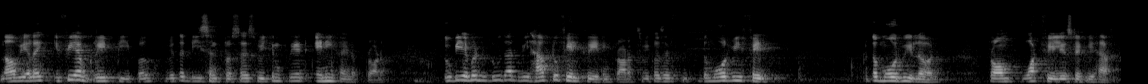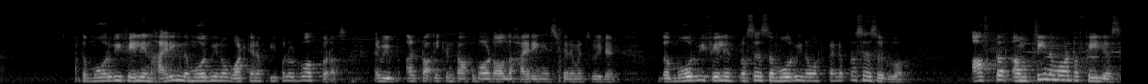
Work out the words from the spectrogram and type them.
Now we are like, if we have great people with a decent process, we can create any kind of product. To be able to do that, we have to fail creating products because if the more we fail, the more we learn from what failures did we have. The more we fail in hiring, the more we know what kind of people would work for us. And we, I can talk about all the hiring experiments we did. The more we fail in process, the more we know what kind of process would work. After umpteen amount of failures,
